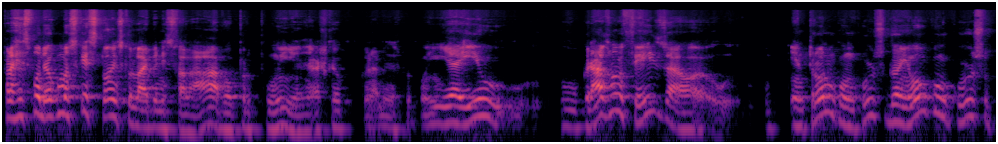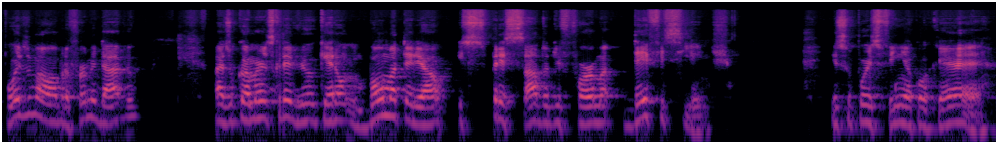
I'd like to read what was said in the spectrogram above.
para responder algumas questões que o Leibniz falava ou propunha, acho que o Leibniz propunha. E aí o, o Grasman fez, a, o, entrou no concurso, ganhou o concurso, pôs uma obra formidável, mas o Kammer escreveu que era um bom material expressado de forma deficiente. Isso pôs fim a qualquer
